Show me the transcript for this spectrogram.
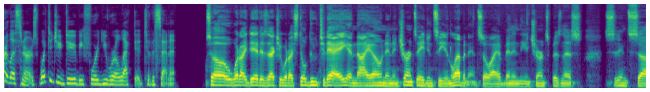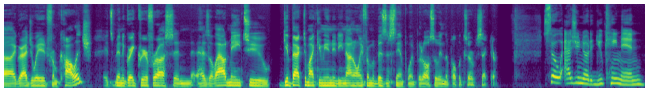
our listeners, what did you do before you were elected to the Senate? So what I did is actually what I still do today, and I own an insurance agency in Lebanon. So I have been in the insurance business since uh, I graduated from college. It's been a great career for us and has allowed me to give back to my community, not only from a business standpoint, but also in the public service sector. So, as you noted, you came in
